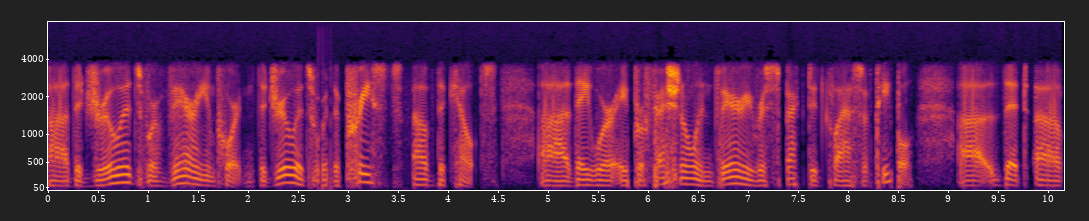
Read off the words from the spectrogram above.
Uh, the Druids were very important. The Druids were the priests of the Celts. Uh, they were a professional and very respected class of people uh, that uh,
